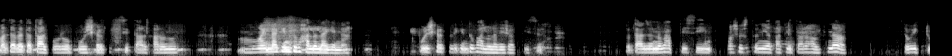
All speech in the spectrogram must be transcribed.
মাথা ব্যথা তারপরও পরিষ্কার করতেছি, তার কারণ ময়লা কিন্তু ভালো লাগে না। পরিষ্কার করলে কিন্তু ভালো লাগে সব কিছু তো তার জন্য ভাবতেছি, অসুস্থ নিয়ে থাকলে তো আর হবে না। তো একটু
